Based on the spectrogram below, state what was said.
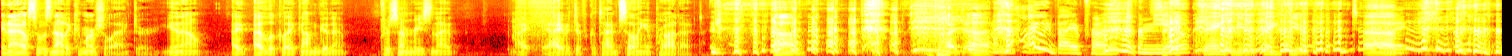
and I also was not a commercial actor. You know, I, I look like I'm gonna, for some reason, I, I, I have a difficult time selling a product. um, but uh, I would buy a product from you. thank you, thank you. Totally.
